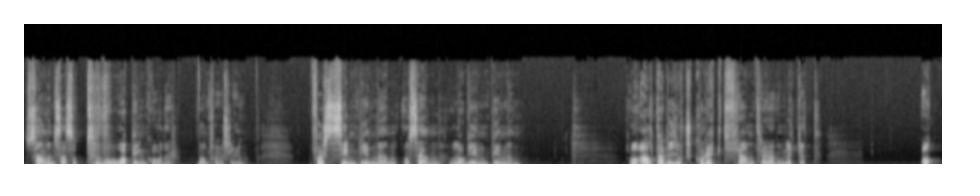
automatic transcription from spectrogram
så användes alltså två pinkoder de tvungna slå in. Först simpinnen och sen login-pinnen. Och allt hade gjorts korrekt fram till det ögonblicket. Och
